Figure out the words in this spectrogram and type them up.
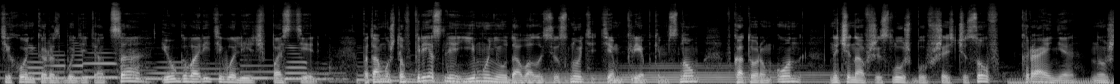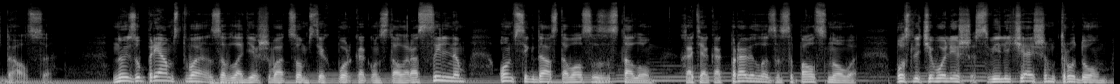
тихонько разбудить отца и уговорить его лечь в постель, потому что в кресле ему не удавалось уснуть тем крепким сном, в котором он, начинавший службу в 6 часов, крайне нуждался. Но из упрямства, завладевшего отцом с тех пор, как он стал рассыльным, он всегда оставался за столом, хотя, как правило, засыпал снова, после чего лишь с величайшим трудом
